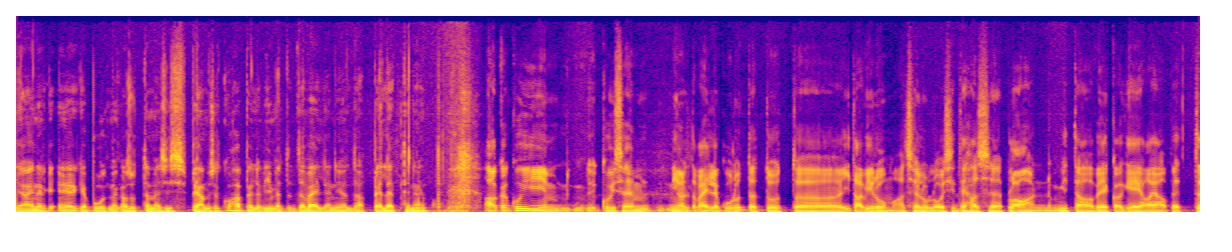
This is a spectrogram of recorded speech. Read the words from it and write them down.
ja energia, energiapuud me kasutame siis peamiselt kohapeal ja viime teda välja nii-öelda pelletina, et. aga kui, kui see nii-öelda välja kuulutatud Ida-Virumaa tselluloositehase plaan plaan, mida VKG ajab, et,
